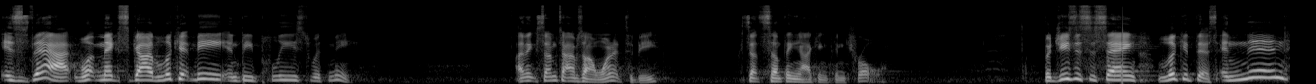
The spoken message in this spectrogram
Is that what makes God look at me and be pleased with me? I think sometimes I want it to be because that's something I can control. But Jesus is saying, look at this. And then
